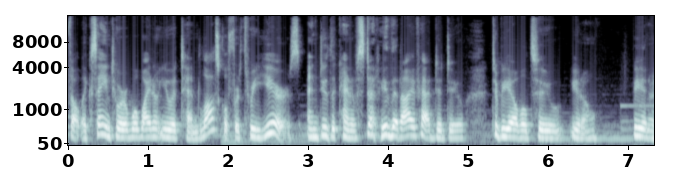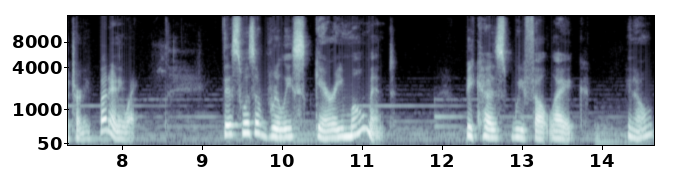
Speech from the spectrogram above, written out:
felt like saying to her, well, why don't you attend law school for three years and do the kind of study that I've had to do to be able to, you know, be an attorney? But anyway, this was a really scary moment because we felt like, you know,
